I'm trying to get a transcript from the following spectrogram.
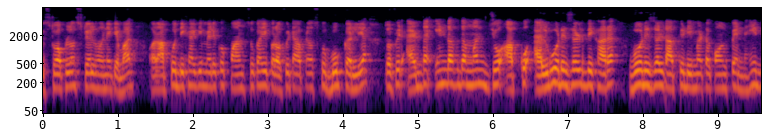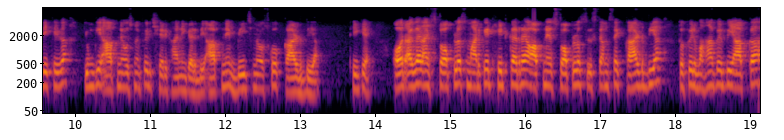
स्टॉप लॉस ट्रेल होने के बाद, और आपको दिखा कि मेरे को 500 का ही प्रॉफिट आपने उसको बुक कर लिया तो फिर at the end of the month जो आपको एल्गो रिज़ल्ट दिखा रहा है, वो रिज़ल्ट आपके डीमेट अकाउंट पे नहीं दिखेगा, क्योंकि आपने उसमें फिर छेड़खानी कर दी, आपने बीच में उसको काट दिया, ठीक है? और अगर स्टॉप लॉस मार्केट हिट कर रहा है, आपने स्टॉप लॉस सिस्टम से काट दिया तो फिर वहाँ पर भी आपका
